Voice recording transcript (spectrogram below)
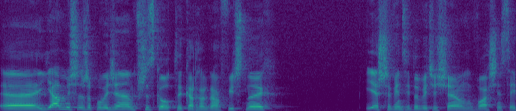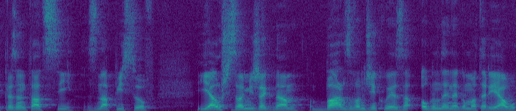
E, Ja myślę, że powiedziałem wszystko o tych kartach graficznych. Jeszcze więcej dowiecie się właśnie z tej prezentacji, z napisów. Ja już się z Wami żegnam. Bardzo Wam dziękuję za oglądanie tego materiału.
